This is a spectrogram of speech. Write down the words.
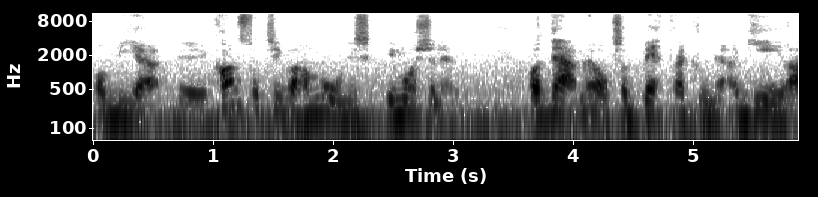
och mer eh, konstruktiv och harmonisk emotionellt. Och därmed också bättre kunna agera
